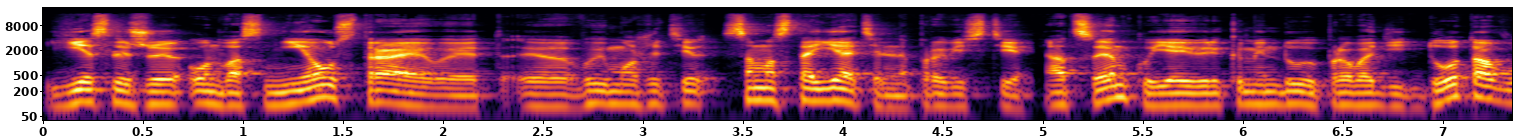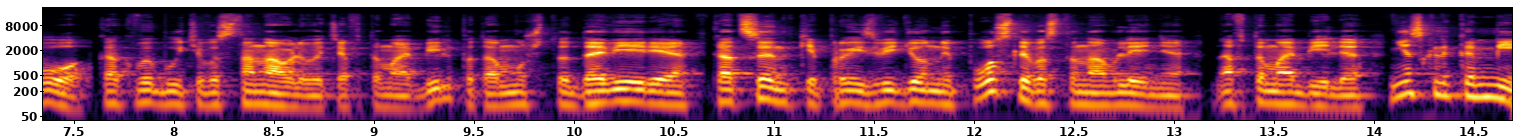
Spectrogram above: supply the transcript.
Если же он вас не устраивает, э, вы можете самостоятельно провести оценку, я ее рекомендую проводить до того, как вы будете восстанавливать автомобиль, потому что доверие к оценке, произведенной после восстановления автомобиля, несколько меньше,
